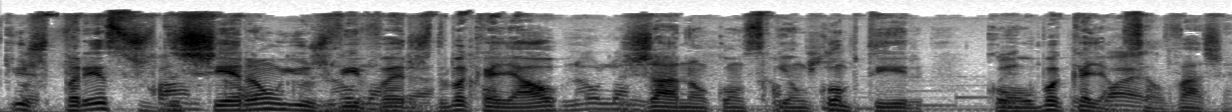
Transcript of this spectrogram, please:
que os preços desceram e os viveiros de bacalhau já não conseguiam competir com o bacalhau selvagem.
